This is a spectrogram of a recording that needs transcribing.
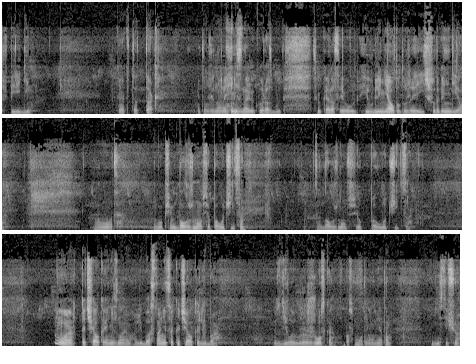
впереди. Как-то так. Это уже, наверное, я не знаю, какой раз будет. Сколько раз я его и удлинял тут уже, и что только не делал. Вот. В общем, должно все получиться. Должно все получиться. Ну, а качалка, я не знаю, либо останется качалка, либо сделаю уже жестко. Посмотрим. У меня там есть еще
